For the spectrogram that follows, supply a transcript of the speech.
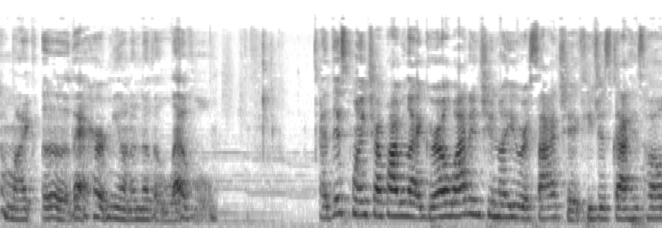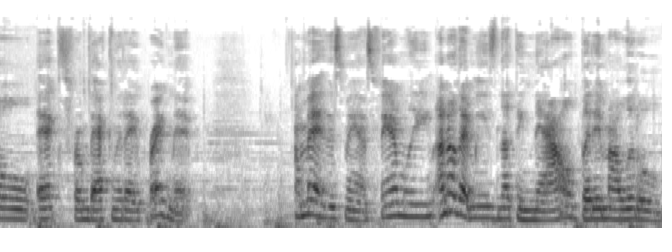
I'm like, ugh, that hurt me on another level. At this point, y'all probably like, girl, why didn't you know you were a side chick? He just got his whole ex from back in the day pregnant. I met this man's family. I know that means nothing now, but in my little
